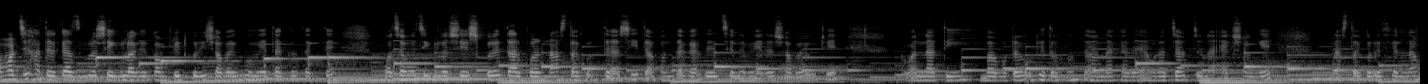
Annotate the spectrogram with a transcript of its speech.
আমার যে হাতের কাজগুলো সেগুলো আগে কমপ্লিট করি, সবাই ঘুমিয়ে থাকতে থাকতে মোছামুছিগুলো শেষ করে তারপর নাস্তা করতে আসি। তখন দেখা যায় ছেলে মেয়েরা সবাই উঠে, আমার নাতি বাবুটা উঠে তখন তখন দেখা যায় আমরা চারজনা একসঙ্গে নাস্তা করে ফেললাম।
